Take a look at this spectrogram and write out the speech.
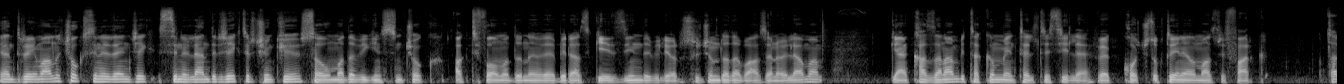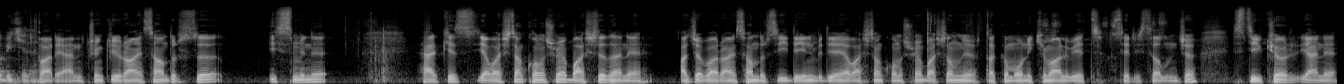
Yani Draymond'ı çok sinirlenecek, sinirlendirecektir çünkü savunmada Wiggins'in çok aktif olmadığını ve biraz gezdiğini de biliyoruz. Hücumda da bazen öyle ama yani kazanan bir takım mentalitesiyle ve koçlukta inanılmaz bir fark Tabii ki de. var yani. Çünkü Ryan Saunders'ı ismini herkes yavaştan konuşmaya başladı hani acaba Ryan Saunders iyi değil mi diye yavaştan konuşmaya başlanıyor. Takım 12 mağlubiyet serisi alınca. Steve Kerr yani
